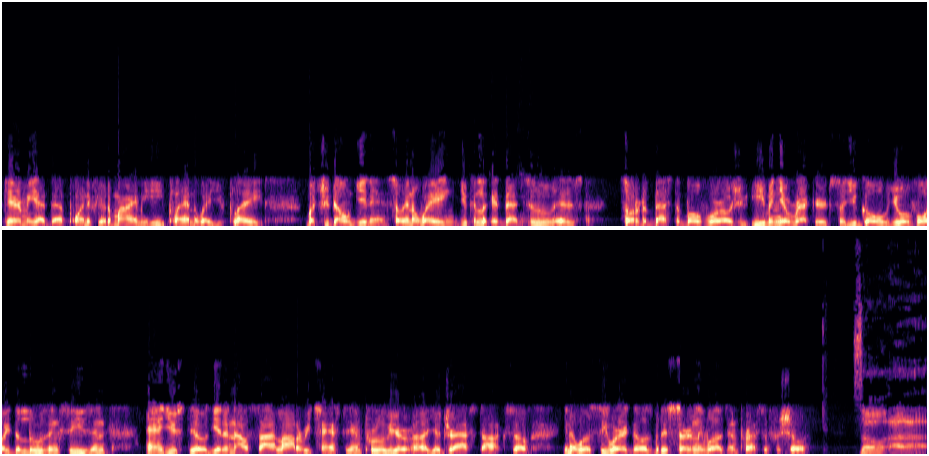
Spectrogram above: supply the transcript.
scare me at that point if you're the Miami Heat playing the way you played. But you don't get in. So in a way, you can look at that too as sort of the best of both worlds. You even your record, so you go, you avoid the losing season, and you still get an outside lottery chance to improve your uh, your draft stock. So you know we'll see where it goes, but it certainly was impressive for sure. So, uh,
